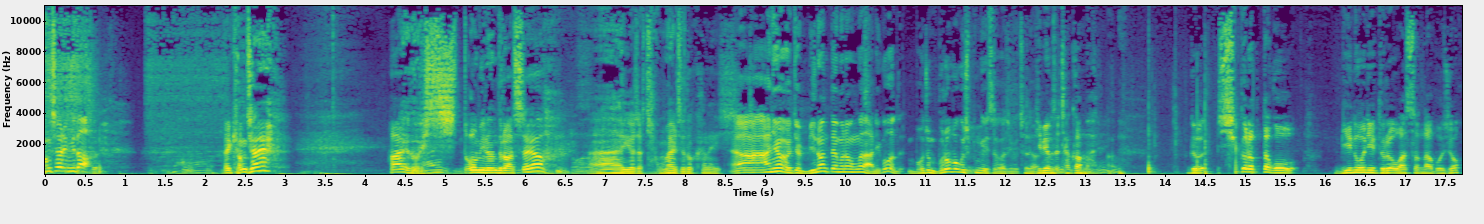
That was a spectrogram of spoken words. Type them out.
경찰입니다. 네, 경찰? 아이고, 씨, 또 민원 들어왔어요? 아, 이 여자 정말 지독하네, 씨. 아, 아니요. 저 민원 때문에 온 건 아니고 뭐 좀 물어보고 싶은 게 있어가지고 제가. 김영사 잠깐만. 그 시끄럽다고 민원이 들어왔었나 보죠?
